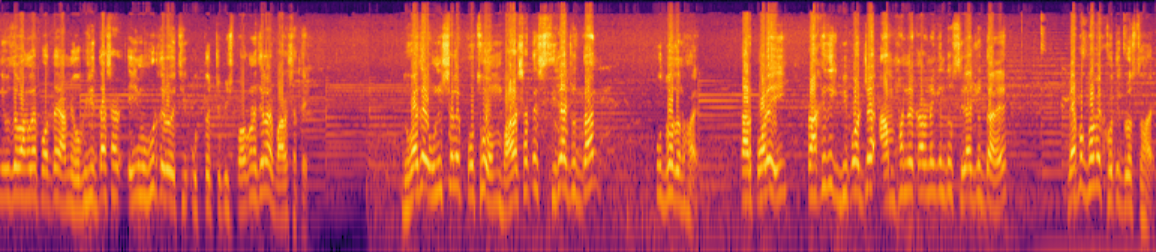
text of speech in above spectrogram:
নিউজে বাংলার পর্দায় আমি অভিজিৎ দাস আর এই মুহূর্তে রয়েছি উত্তর চব্বিশ পরগনা জেলার বারাসাতে। দু হাজার উনিশ সালে প্রথম বারাসাতে সিরাজ উদ্যান উদ্বোধন হয়। তারপরেই প্রাকৃতিক বিপর্যয় আমফানের কারণে কিন্তু সিরাজ উদ্যানে ব্যাপকভাবে ক্ষতিগ্রস্ত হয়।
